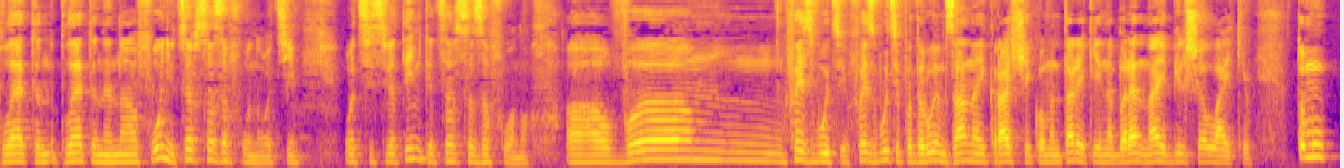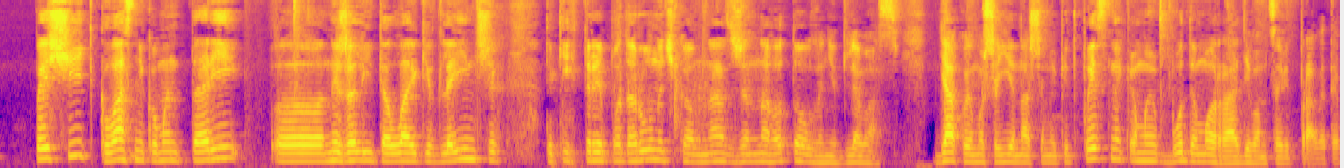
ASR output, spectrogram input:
плетен, плетене на афоні. Це все з афону. Оці, оці святиньки, це все з афону. В Фейсбуці. В Фейсбуці подаруємо за найкращий коментар, який набере найбільше лайків. Тому пишіть класні коментарі, е, не жалійте лайків для інших. Таких три подаруночка в нас вже наготовлені для вас. Дякуємо, що є нашими підписниками. Будемо раді вам це відправити.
